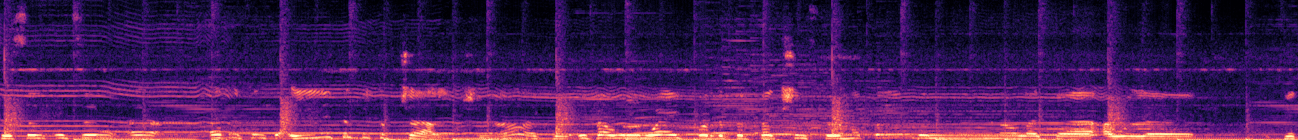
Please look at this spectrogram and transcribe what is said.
So, so it's uh, everything a little bit of challenge you know? Like uh, if i will wait for the perfections to happen then you know like uh, i will uh, get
